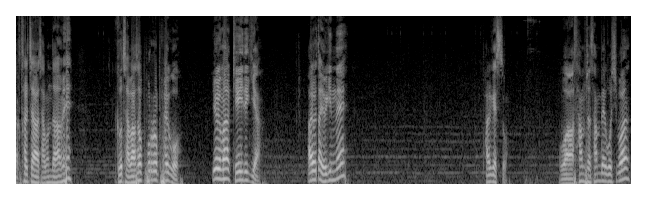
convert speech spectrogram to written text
약탈자 잡은 다음에, 그거 잡아서 포로를 팔고, 이게 얼마나 개이득이야. 아, 이거 딱 여기 있네? 팔겠소. 와, 3,350원?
